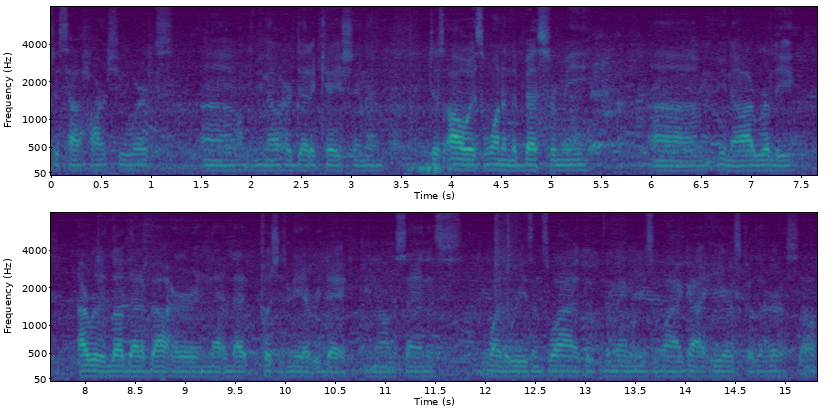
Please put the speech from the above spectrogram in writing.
just how hard she works. Um, you know, her dedication and just always wanting the best for me. Um, you know, I really, I really love that about her, and that, and that pushes me every day. You know what I'm saying? It's one of the reasons why, the, the main reason why I got here is because of her. So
